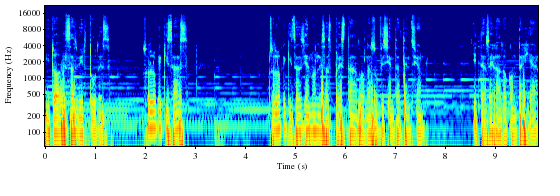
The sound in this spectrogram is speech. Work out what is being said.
y todas esas virtudes. Solo que quizás, solo que quizás ya no les has prestado la suficiente atención y te has dejado contagiar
